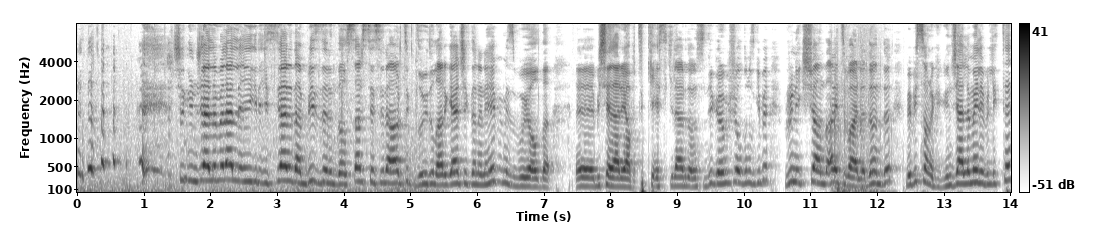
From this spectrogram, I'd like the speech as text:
Şu güncellemelerle ilgili isyan eden bizlerin dostlar sesini artık duydular. Gerçekten hani hepimiz bu yolda e, bir şeyler yaptık ki eskiler dönsün diye. Görmüş olduğunuz gibi Runic şu anda an itibariyle döndü ve bir sonraki güncellemeyle birlikte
